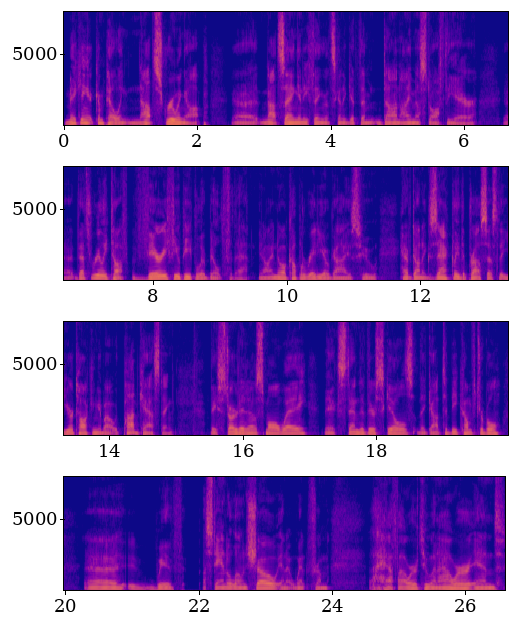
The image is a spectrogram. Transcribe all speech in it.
making it compelling, not screwing up, uh, not saying anything that's going to get them Don Imus off the air. Uh, that's really tough. Very few people are built for that. You know, I know a couple radio guys who have done exactly the process that you're talking about with podcasting. They started in a small way, they extended their skills, they got to be comfortable uh, with a standalone show, and it went from a half hour to an hour. And,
